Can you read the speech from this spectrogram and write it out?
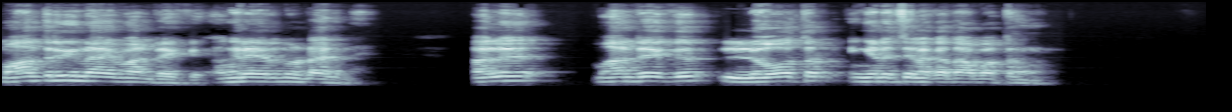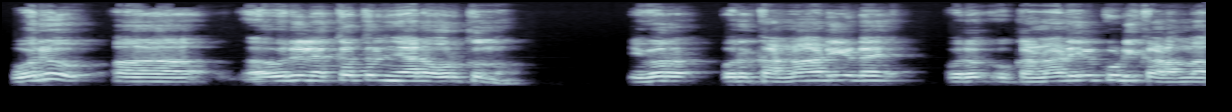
മാന്ത്രികനായ മാൻഡ്രേക്ക്. അങ്ങനെയായിരുന്നു ഉണ്ടായിരുന്നത് അതിൽ മാൻഡ്രേക്ക് ലോതർ ഇങ്ങനെ ചില കഥാപാത്രങ്ങൾ. ഒരു ഒരു ലക്കത്തിൽ ഞാൻ ഓർക്കുന്നു. ഇവർ ഒരു കണ്ണാടിയുടെ ഒരു കണ്ണാടിയിൽ കൂടി കടന്ന്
